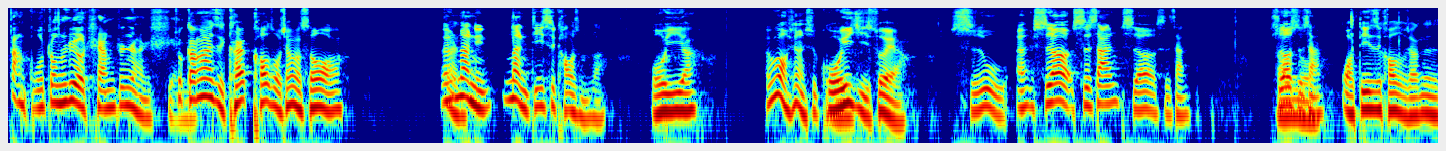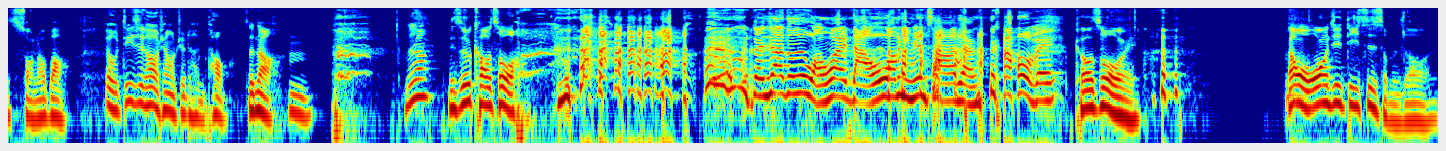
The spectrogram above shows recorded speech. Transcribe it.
但国中六枪真的很闲。就刚开始开考手枪的时候啊，哎、那你那你第一次考什么了？国一啊，哎、我好像也是国一几岁啊？十五，哎，十二、十三、十二、十三、十二、十三。哇，第一次考手枪真的爽到爆，哎，我第一次考手枪，我觉得很痛。真的哦。嗯，真的啊，你是不是考错？人家都是往外打，我往里面插，这样 靠呗。靠错哎。然后我忘记第一次什么时候了，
